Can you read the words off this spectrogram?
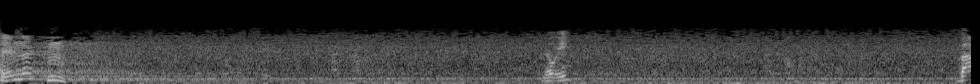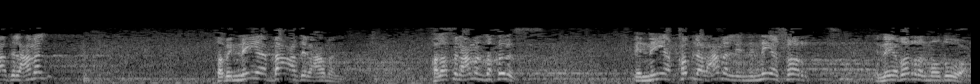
فهمنا؟ هم. لو إيه؟ بعد العمل؟ طب النية بعد العمل. خلاص العمل ده خلص. النية قبل العمل لأن النية شرط. النية بره الموضوع.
